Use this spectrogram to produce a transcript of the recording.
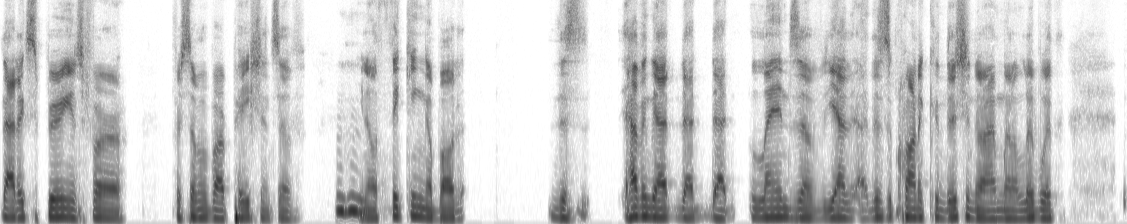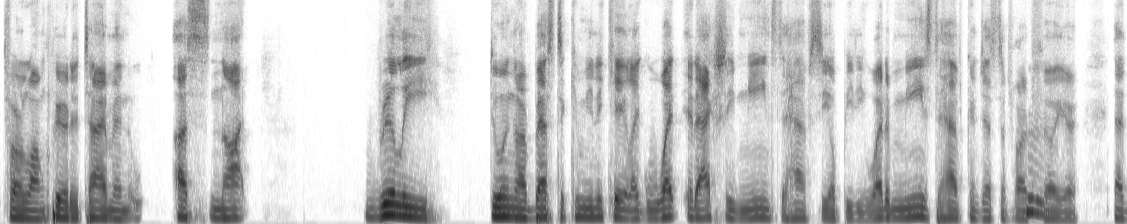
that experience for for some of our patients of mm-hmm. you know thinking about this having that that that lens of yeah this is a chronic condition that i'm going to live with for a long period of time and us not really doing our best to communicate like what it actually means to have COPD, what it means to have congestive heart mm. failure, that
